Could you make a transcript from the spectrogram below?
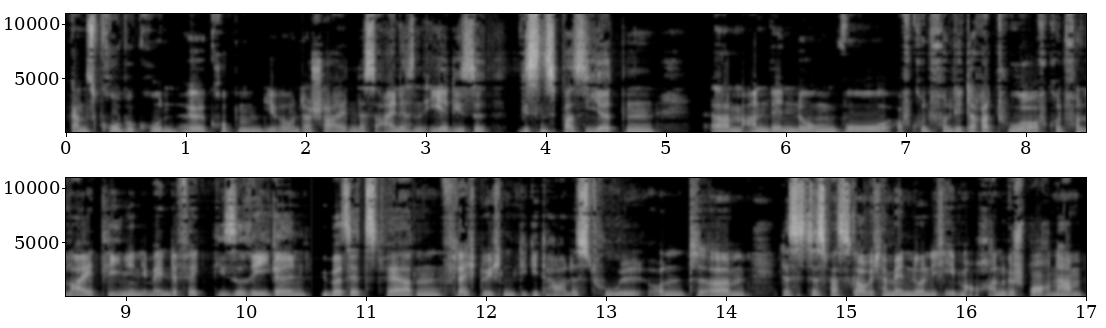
ganz grobe Grund, äh, Gruppen, die wir unterscheiden. Das eine sind eher diese wissensbasierten ähm, Anwendungen, wo aufgrund von Literatur, aufgrund von Leitlinien im Endeffekt diese Regeln übersetzt werden, vielleicht durch ein digitales Tool. Und ähm, das ist das, was, glaube ich, Amendo und ich eben auch angesprochen haben.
